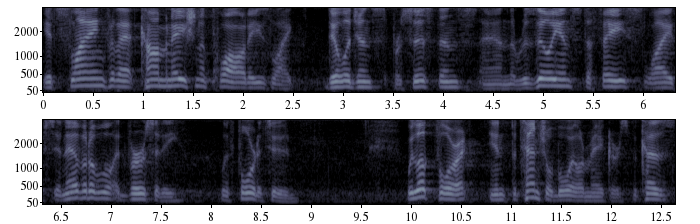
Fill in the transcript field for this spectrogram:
It's slang for that combination of qualities like diligence, persistence, and the resilience to face life's inevitable adversity with fortitude. We look for it in potential Boilermakers because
